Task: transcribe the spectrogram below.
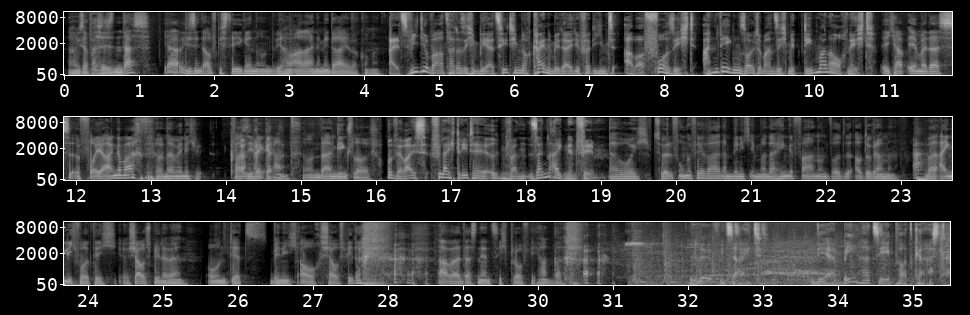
Da habe ich gesagt, was ist denn das? Ja, wir sind aufgestiegen und wir haben alle eine Medaille bekommen. Als Videowart hat er sich im BRC-Team noch keine Medaille verdient. Aber Vorsicht, anlegen sollte man sich mit dem Mann auch nicht. Ich habe immer das Feuer angemacht und dann bin ich quasi weggerannt und dann ging's los. Und wer weiß, vielleicht dreht er irgendwann seinen eigenen Film. Da wo ich zwölf ungefähr war, dann bin ich immer dahin gefahren und wollte Autogramme. Weil eigentlich wollte ich äh, Schauspieler werden. Und jetzt bin ich auch Schauspieler, aber das nennt sich Profi-Handball. Löwenzeit, der BHC-Podcast.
